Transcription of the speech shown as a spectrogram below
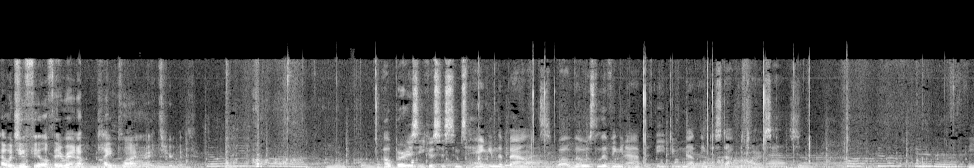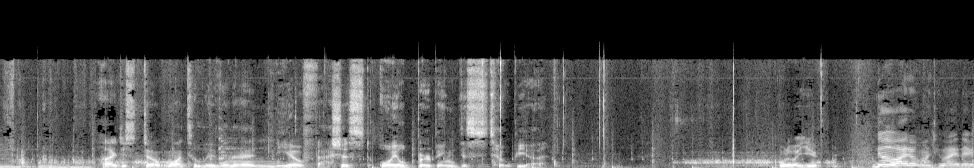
how would you feel if they ran a pipeline right through it? Alberta's ecosystems hang in the balance, while those living in apathy do nothing to stop the tar sands. I just don't want to live in a neo fascist, oil burping dystopia. What about you? No, I don't want to either.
